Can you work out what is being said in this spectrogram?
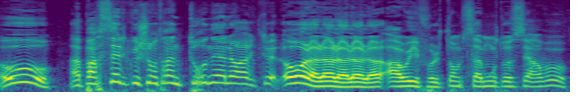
Oh À part celles que je suis en train de tourner à l'heure actuelle. Oh là là là là là. Ah oui, il faut le temps que ça monte au cerveau.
